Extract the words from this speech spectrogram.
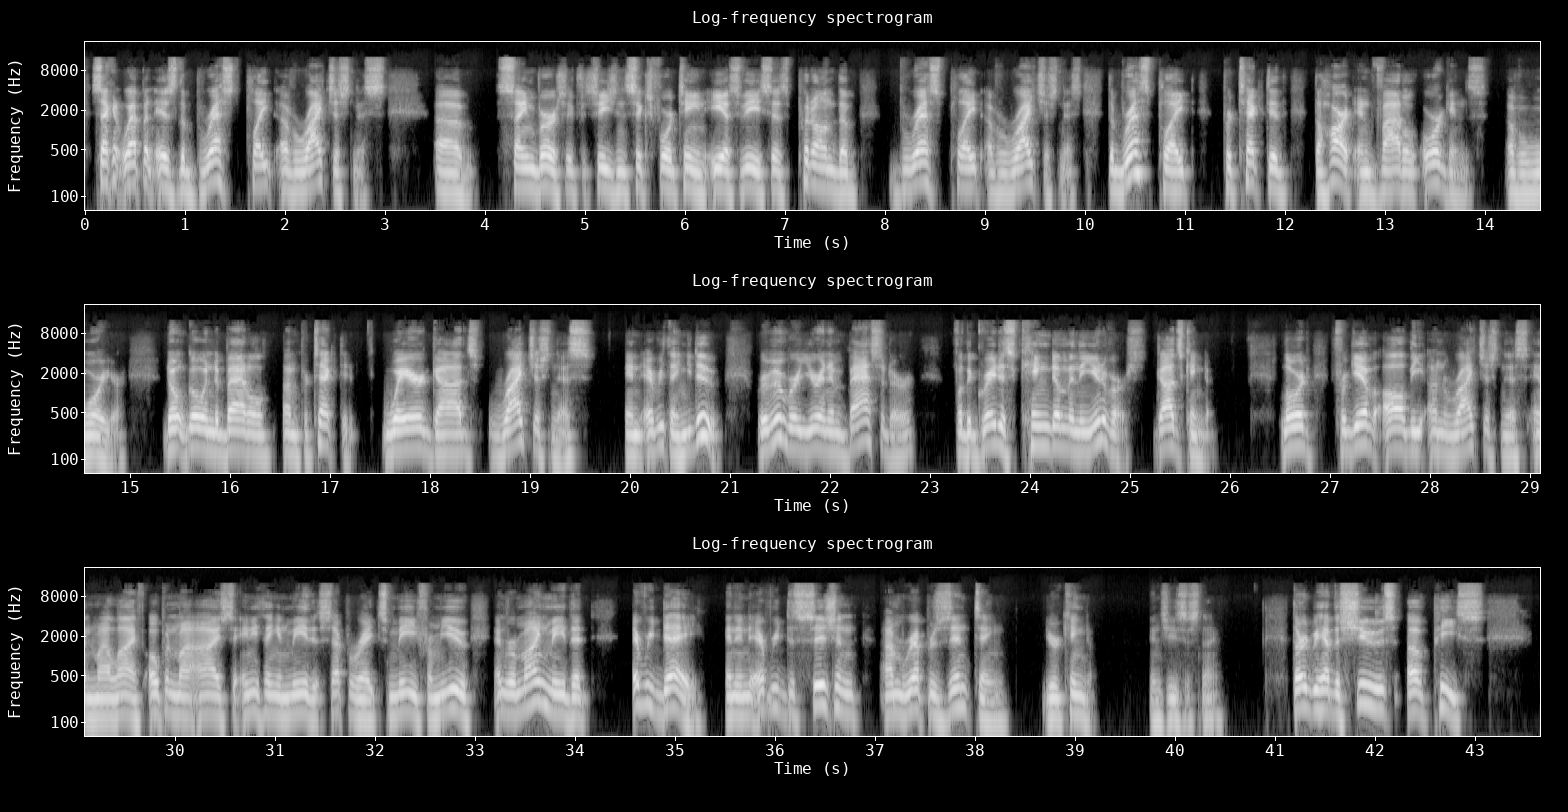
Second weapon is the breastplate of righteousness. Uh, same verse, Ephesians 6:14, ESV says, put on the breastplate of righteousness. The breastplate protected the heart and vital organs of a warrior. Don't go into battle unprotected. Wear God's righteousness in everything you do. Remember, you're an ambassador for the greatest kingdom in the universe, God's kingdom. Lord, forgive all the unrighteousness in my life. Open my eyes to anything in me that separates me from you, and remind me that every day and in every decision, I'm representing your kingdom. In Jesus' name. Third, we have the shoes of peace.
